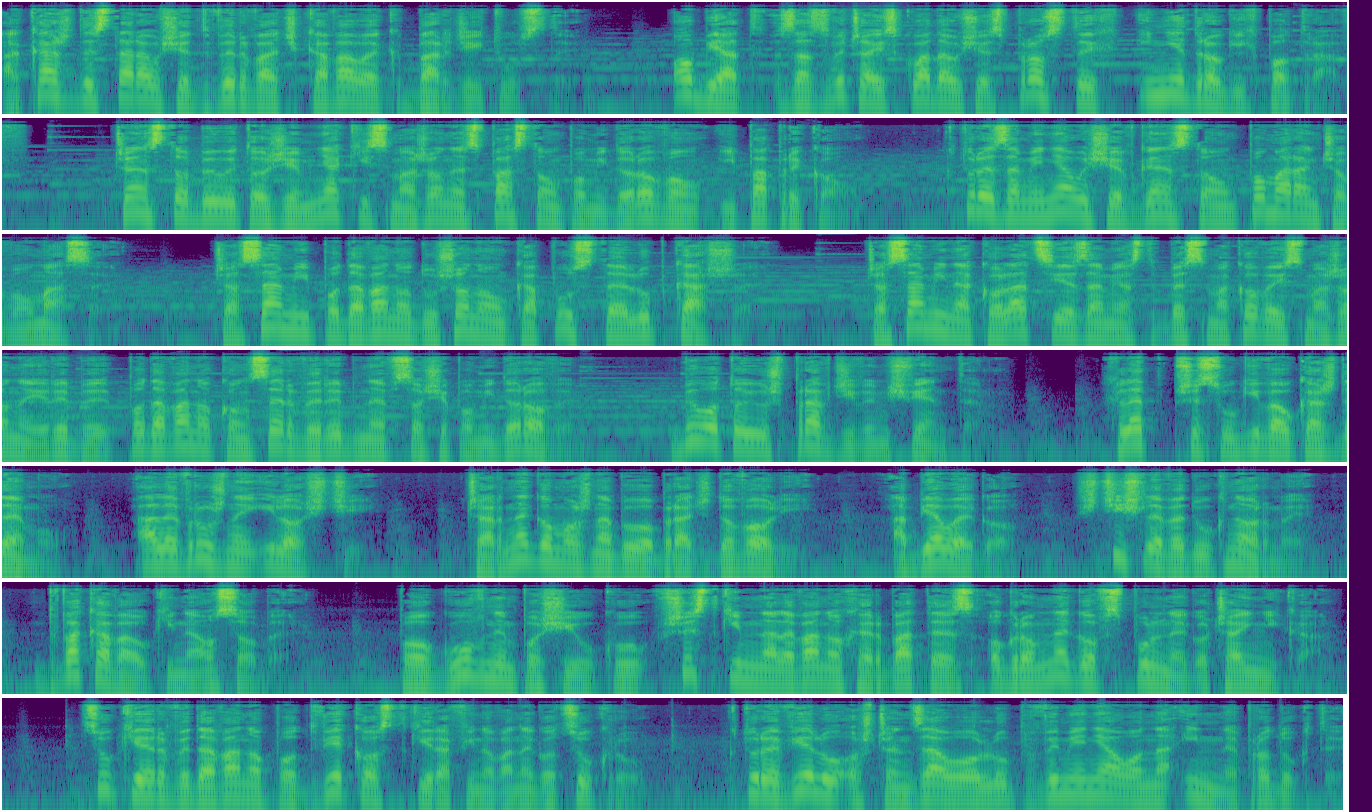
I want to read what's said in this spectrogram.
a każdy starał się wyrwać kawałek bardziej tłusty. Obiad zazwyczaj składał się z prostych i niedrogich potraw. Często były to ziemniaki smażone z pastą pomidorową i papryką, które zamieniały się w gęstą pomarańczową masę. Czasami podawano duszoną kapustę lub kaszę. Czasami na kolację zamiast bezsmakowej smażonej ryby podawano konserwy rybne w sosie pomidorowym. Było to już prawdziwym świętem. Chleb przysługiwał każdemu, ale w różnej ilości. Czarnego można było brać do woli, a białego, ściśle według normy, dwa kawałki na osobę. Po głównym posiłku wszystkim nalewano herbatę z ogromnego wspólnego czajnika. Cukier wydawano po dwie kostki rafinowanego cukru, które wielu oszczędzało lub wymieniało na inne produkty.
